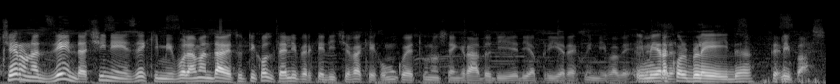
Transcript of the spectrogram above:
c'era un'azienda cinese che mi voleva mandare tutti i coltelli perché diceva che comunque tu non sei in grado di, di aprire quindi vabbè il Miracle Blade. te li passo.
